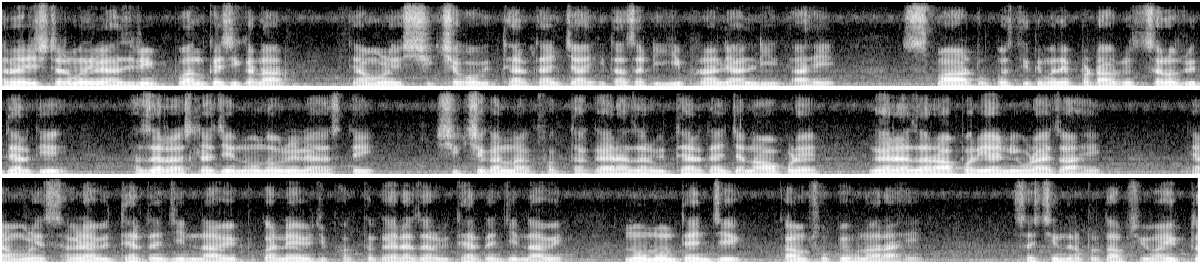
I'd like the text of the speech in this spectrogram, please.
रजिस्टरमधील हजेरी बंद कशी करणार? त्यामुळे शिक्षक व विद्यार्थ्यांच्या हितासाठी ही प्रणाली आणली आहे. स्मार्ट उपस्थितीमध्ये पटावरील सर्वच विद्यार्थी हजर असल्याचे नोंदवलेले असते. शिक्षकांना फक्त गैरहजर विद्यार्थ्यांच्या नावापुढे गैरहजर हा पर्याय निवडायचा आहे. त्यामुळे सगळ्या विद्यार्थ्यांची नावे पुकारण्याऐवजी फक्त गैरहजर विद्यार्थ्यांची नावे नोंदवून त्यांचे काम सोपे होणार आहे. सचिंद्र प्रताप सिंह आयुक्त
